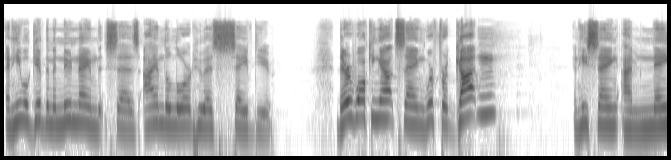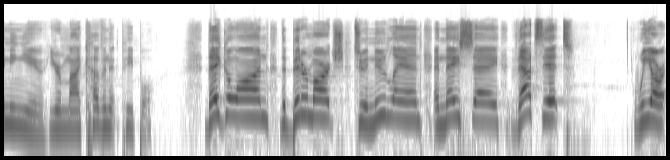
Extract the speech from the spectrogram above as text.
And he will give them a new name that says, I am the Lord who has saved you. They're walking out saying, We're forgotten. And he's saying, I'm naming you. You're my covenant people. They go on the bitter march to a new land and they say, That's it. We are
